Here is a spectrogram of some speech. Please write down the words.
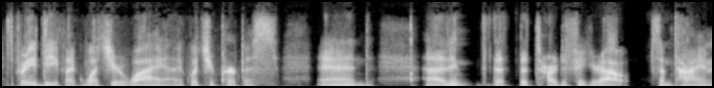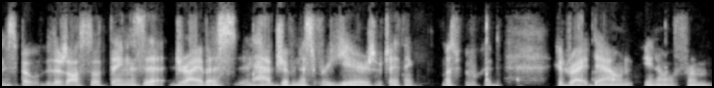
it's pretty deep. Like, what's your why? Like, what's your purpose? And I think that that's hard to figure out sometimes, but there's also things that drive us and have driven us for years, which I think most people could could write down you know from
